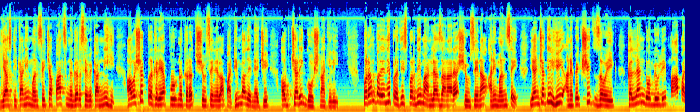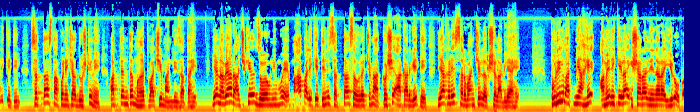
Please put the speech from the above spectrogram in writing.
याच ठिकाणी मनसेच्या पाच नगरसेवकांनीही आवश्यक प्रक्रिया पूर्ण करत शिवसेनेला पाठिंबा देण्याची औपचारिक घोषणा केली. परंपरेने प्रतिस्पर्धी मानल्या जाणाऱ्या शिवसेना आणि मनसे यांच्यातील ही अनपेक्षित जवळीक कल्याण डोंबिवली महापालिकेतील सत्ता स्थापनेच्या दृष्टीने अत्यंत महत्वाची मानली जात आहे. या नव्या राजकीय जुळवणीमुळे महापालिकेतील सत्ता संरचना कशी आकार घेते याकडे सर्वांचे लक्ष लागले आहे. पुढील बातमी आहे अमेरिकेला इशारा देणारा युरोप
